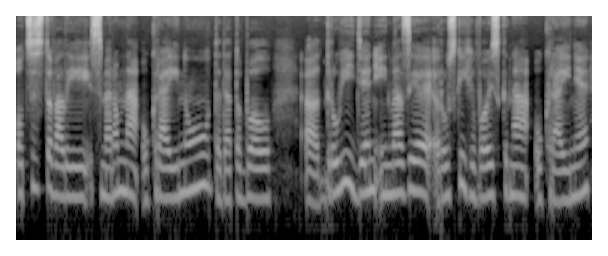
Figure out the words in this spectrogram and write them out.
odcestovali smerom na Ukrajinu, teda to bol e, druhý deň invázie ruských vojsk na Ukrajine.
